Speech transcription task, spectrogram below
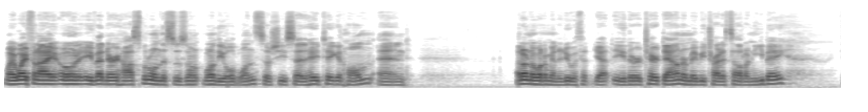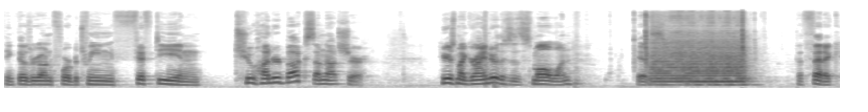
my wife and I own a veterinary hospital, and this was one of the old ones. So she said, "Hey, take it home." And I don't know what I'm going to do with it yet. Either tear it down or maybe try to sell it on eBay. I think those were going for between 50 and 200 bucks. I'm not sure. Here's my grinder. This is a small one. It's pathetic.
